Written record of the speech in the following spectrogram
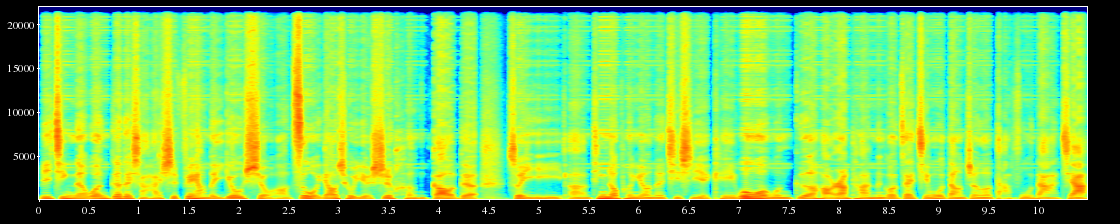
毕竟呢，文哥的小孩是非常的优秀啊，自我要求也是很高的，所以呃，听众朋友呢，其实也可以问问文哥哈，让他能够在节目当中呢打祝大家。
